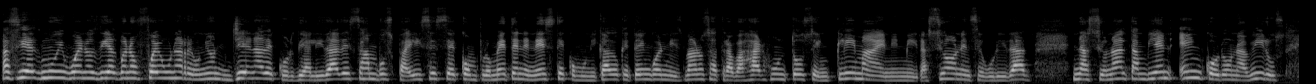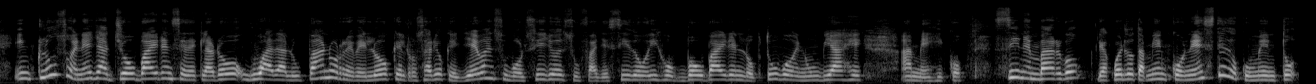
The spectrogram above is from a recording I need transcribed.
Así es, muy buenos días. Bueno, fue una reunión llena de cordialidades. Ambos países se comprometen en este comunicado que tengo en mis manos a trabajar juntos en clima, en inmigración, en seguridad nacional, también en coronavirus. Incluso en ella Joe Biden se declaró guadalupano, reveló que el rosario que lleva en su bolsillo de su fallecido hijo Bo Biden lo obtuvo en un viaje a México. Sin embargo, de acuerdo también con este documento,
